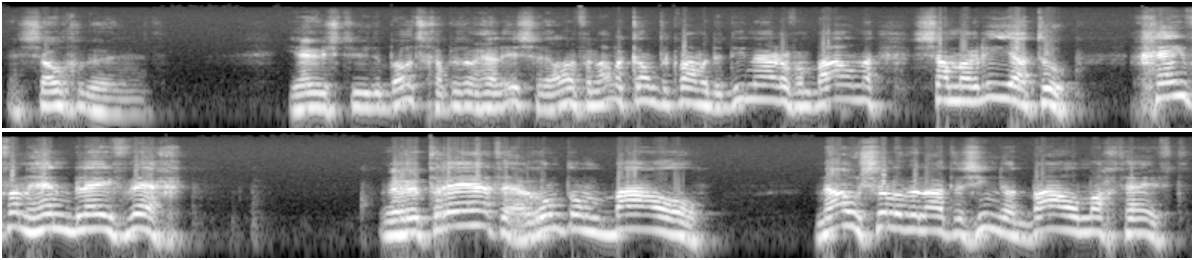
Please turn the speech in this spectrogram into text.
en zo gebeurde het. Jehu stuurde boodschappers door heel Israël en van alle kanten kwamen de dienaren van Baal naar Samaria toe. Geen van hen bleef weg. Retraite rondom Baal. Nou zullen we laten zien dat Baal macht heeft.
